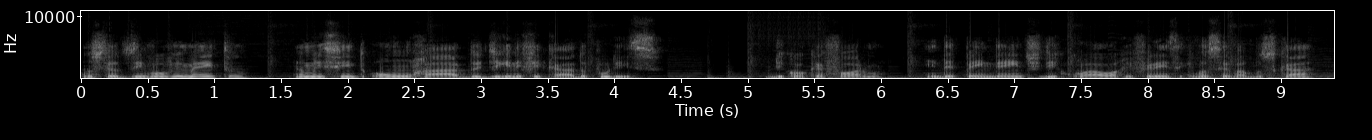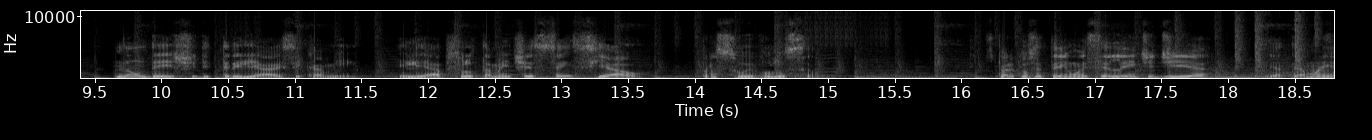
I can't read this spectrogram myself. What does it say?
no seu desenvolvimento, eu me sinto honrado e dignificado por isso. De qualquer forma, independente de qual a referência que você vai buscar, não deixe de trilhar esse caminho. Ele é absolutamente essencial para sua evolução. Espero que você tenha um excelente dia e até amanhã.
